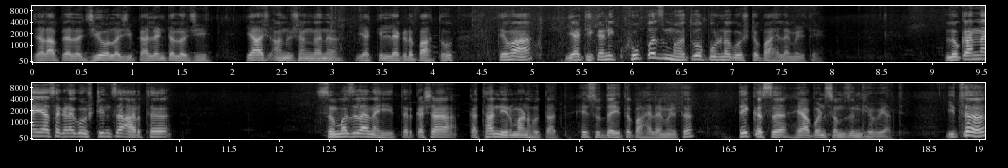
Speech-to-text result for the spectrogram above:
ज्याला आपल्याला जिओलॉजी पॅलेंटॉलॉजी या अनुषंगानं या किल्ल्याकडे पाहतो तेव्हा या ठिकाणी खूपच महत्त्वपूर्ण गोष्ट पाहायला मिळते. लोकांना या सगळ्या गोष्टींचा अर्थ समजला नाही तर कशा कथा निर्माण होतात हे सुद्धा इथं पाहायला मिळतं. ते कसं हे आपण समजून घेऊयात. इथं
